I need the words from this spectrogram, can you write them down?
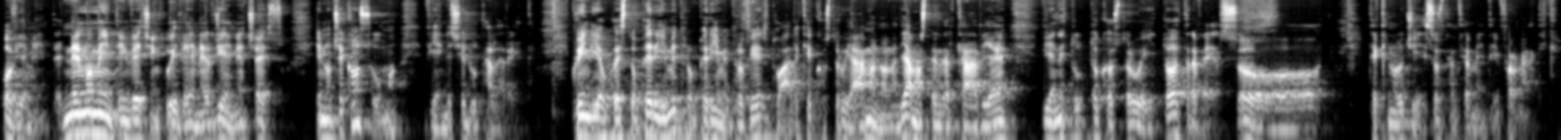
ovviamente. Nel momento invece in cui l'energia è in eccesso e non c'è consumo, viene ceduta alla rete. Quindi ho questo perimetro, un perimetro virtuale che costruiamo, non andiamo a stendere cavi, eh? viene tutto costruito attraverso tecnologie sostanzialmente informatiche.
